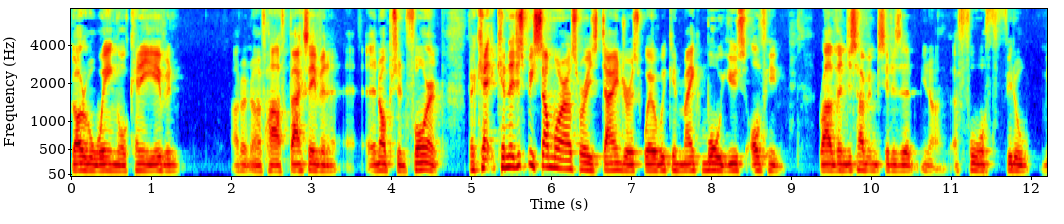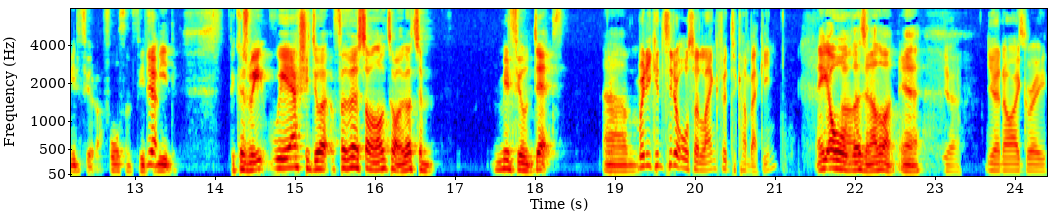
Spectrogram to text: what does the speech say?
go to a wing or can he even? I don't know if halfback's even an option for him. But can, can there just be somewhere else where he's dangerous, where we can make more use of him, rather than just have him sit as a you know a fourth fiddle midfielder, fourth and fifth Yeah. mid? Because we we actually do it for the first time in a long time. We got some midfield depth. Um, when you consider also Langford to come back in. oh, um, there's another one. Yeah, Yeah, Yeah, no, I agree.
